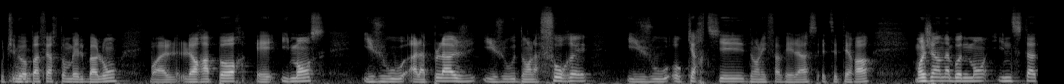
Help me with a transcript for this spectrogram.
où tu ne dois pas faire tomber le ballon. Bon, le rapport est immense. Ils jouent à la plage, ils jouent dans la forêt, ils jouent au quartier, dans les favelas, etc. Moi, j'ai un abonnement Instat,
